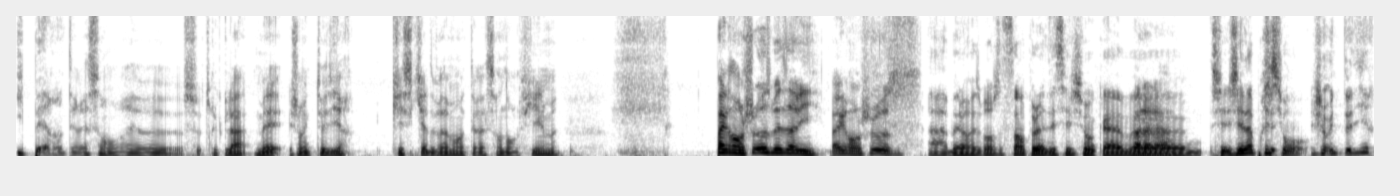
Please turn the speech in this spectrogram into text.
hyper intéressant en vrai euh, ce truc-là. Mais j'ai envie de te dire, qu'est-ce qu'il y a de vraiment intéressant dans le film? Pas grand-chose, mes amis. Pas grand-chose. Ah, malheureusement, sens un peu la déception quand même. Ah là là. J'ai l'impression. J'ai envie de te dire,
